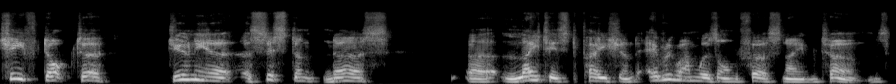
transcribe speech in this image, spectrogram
chief doctor, junior assistant nurse, uh, latest patient, everyone was on first name terms.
